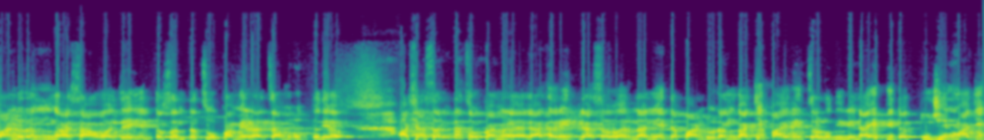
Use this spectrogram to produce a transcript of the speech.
पांडुरंग असा आवाज येईल तो संत चोकामेळाचा मृतदेह. अशा संत चोकामेळ्याला जर इथल्या सवर्णाने त्या पांडुरंगाची पायरी चढू दिली नाही तिथं तुझी माझी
